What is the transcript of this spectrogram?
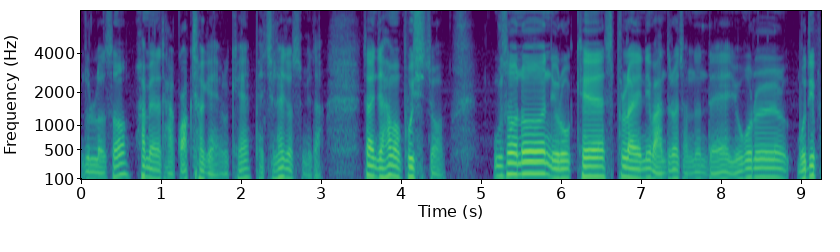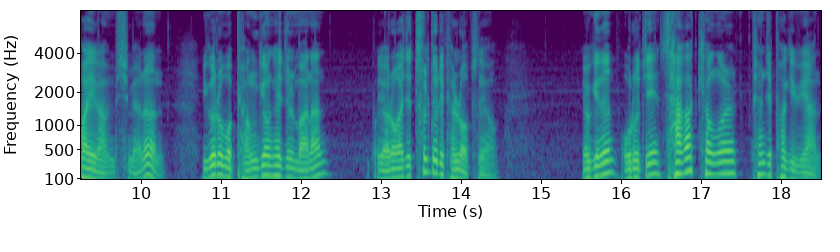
눌러서 화면에 다 꽉 차게 이렇게 배치를 해줬습니다. 자 이제 한번 보시죠. 우선은 이렇게 스플라인이 만들어졌는데 요거를 모디파이 가시면은 이거를 뭐 변경해 줄 만한 뭐 여러 가지 툴들이 별로 없어요. 여기는 오로지 사각형을 편집하기 위한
